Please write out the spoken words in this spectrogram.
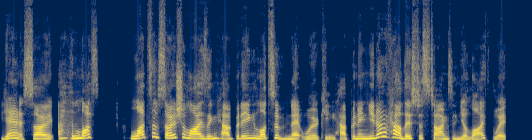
yeah, so lots lots of socializing happening, lots of networking happening. You know how there's just times in your life where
